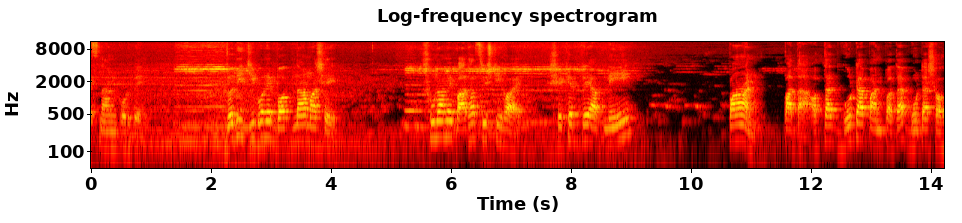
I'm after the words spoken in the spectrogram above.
স্নান করবেন। যদি জীবনে বদনাম আসে, সুনামে বাধা সৃষ্টি হয়, সেক্ষেত্রে আপনি পান পাতা, অর্থাৎ গোটা পান পাতা বোঁটা সহ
